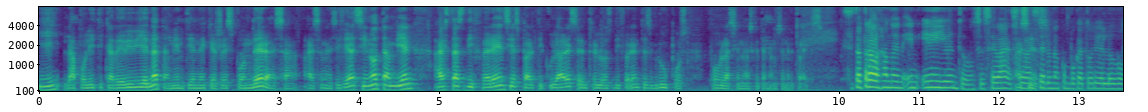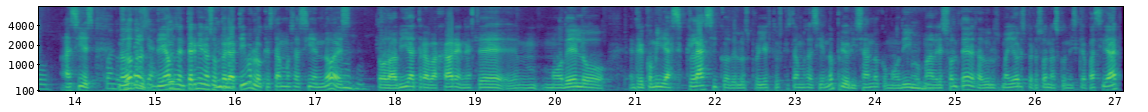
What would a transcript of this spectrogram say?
y la política de vivienda también tiene que responder a esa, a esa necesidad, sino también a estas diferencias particulares entre los diferentes grupos poblacionales que tenemos en el país. Se está trabajando en, ello entonces, se va, a hacer una convocatoria luego. Así es. Nosotros, digamos, en términos operativos, lo que estamos haciendo es todavía trabajar en este eh, modelo entre comillas, clásico de los proyectos que estamos haciendo, priorizando, como digo, madres solteras, adultos mayores, personas con discapacidad,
